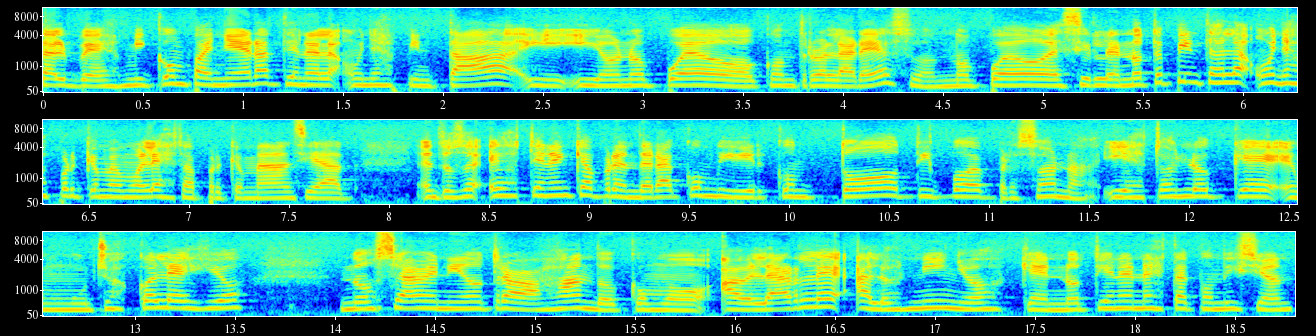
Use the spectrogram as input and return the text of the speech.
tal vez mi compañera tiene las uñas pintadas y, yo no puedo controlar eso. No puedo decirle, no te pintes las uñas porque me molesta, porque me da ansiedad. Entonces ellos tienen que aprender a convivir con todo tipo de personas. Y esto es lo que en muchos colegios no se ha venido trabajando, como hablarle a los niños que no tienen esta condición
